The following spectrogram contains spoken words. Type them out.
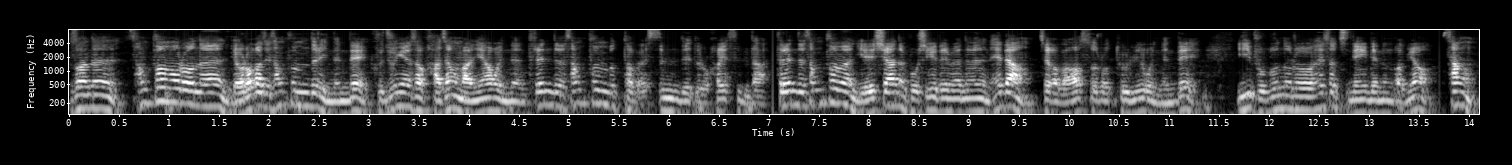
우선은 상품으로는 여러 가지 상품들이 있는데 그 중에서 가장 많이 하고 있는 트렌드 상품부터 말씀드리도록 하겠습니다. 트렌드 상품은 예시안을 보시게 되면은 해당 제가 마우스로 돌리고 있는데 이 부분으로 해서 진행이 되는 거며 상,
